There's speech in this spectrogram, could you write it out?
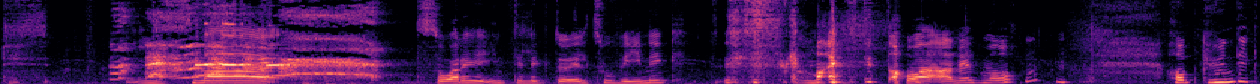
das ist mir, sorry, intellektuell zu wenig. Das kann man auf die Dauer auch nicht machen. Habe gekündigt,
